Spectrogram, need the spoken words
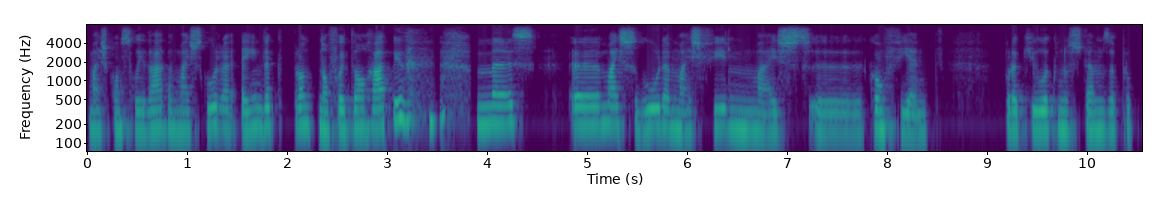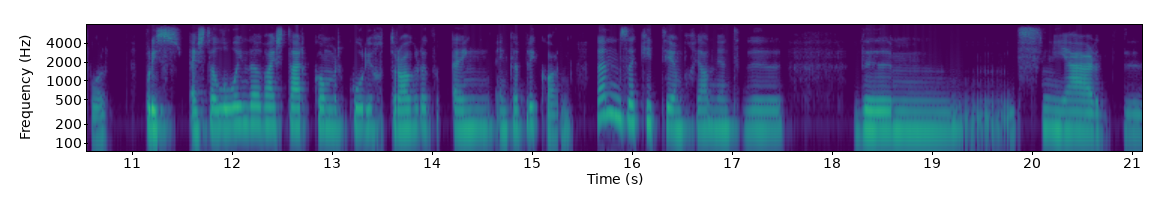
mais consolidada, mais segura, ainda que pronto, não foi tão rápido, mas uh, mais segura, mais firme, mais uh, confiante por aquilo a que nos estamos a propor. Por isso, esta lua ainda vai estar com Mercúrio retrógrado em, em Capricórnio, dando-nos aqui tempo realmente de, de, de semear, de,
